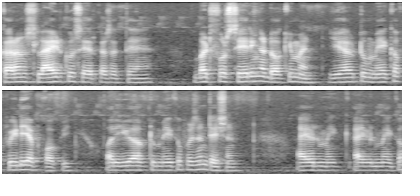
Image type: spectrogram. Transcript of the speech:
करंट स्लाइड को शेयर कर सकते हैं। But for sharing a document you have to make a P D F copy और you have to make a presentation I will make I will make a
